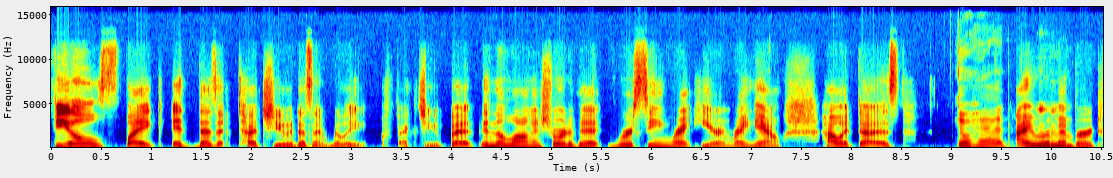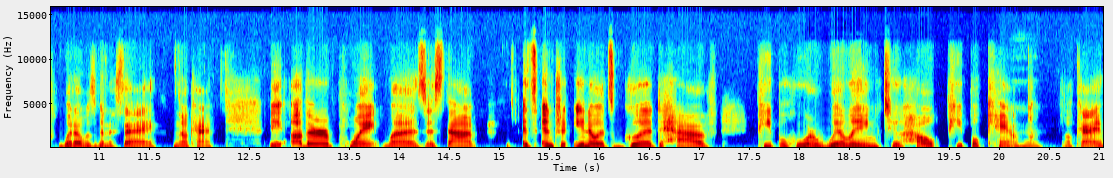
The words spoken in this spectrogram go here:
feels like it doesn't touch you. It doesn't really affect you. But in the long and short of it, we're seeing right here and right now how it does. Go ahead. I mm-hmm. remembered what I was going to say. Okay. The other point was is that it's inter- you know, it's good to have people who are willing to help people camp, mm-hmm. okay?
